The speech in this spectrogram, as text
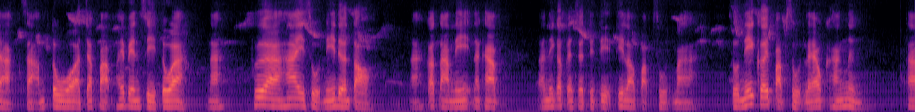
จาก 3 ตัวจะปรับให้เป็น 4 ตัวนะเพื่อให้สูตรนี้เดินต่อนะก็ตามนี้นะครับ อันนี้ก็เป็นสถิติที่เราปรับสูตรมา สูตรนี้เคยปรับสูตรแล้วครั้งหนึ่ง ถ้า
